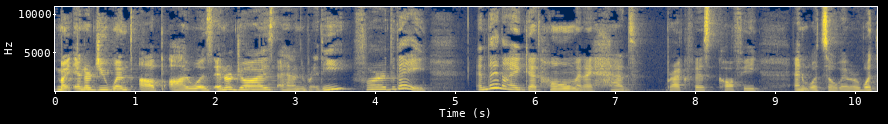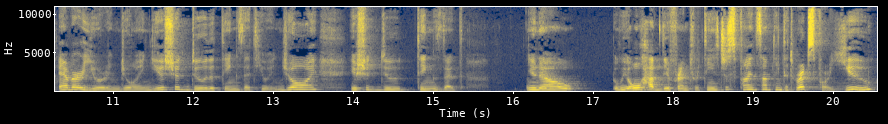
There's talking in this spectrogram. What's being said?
my energy went up. I was energized and ready for the day. And then I get home and I had breakfast, coffee, and whatsoever. Whatever you're enjoying, you should do the things that you enjoy. You should do things that, you know, we all have different routines. Just find something that works for you,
